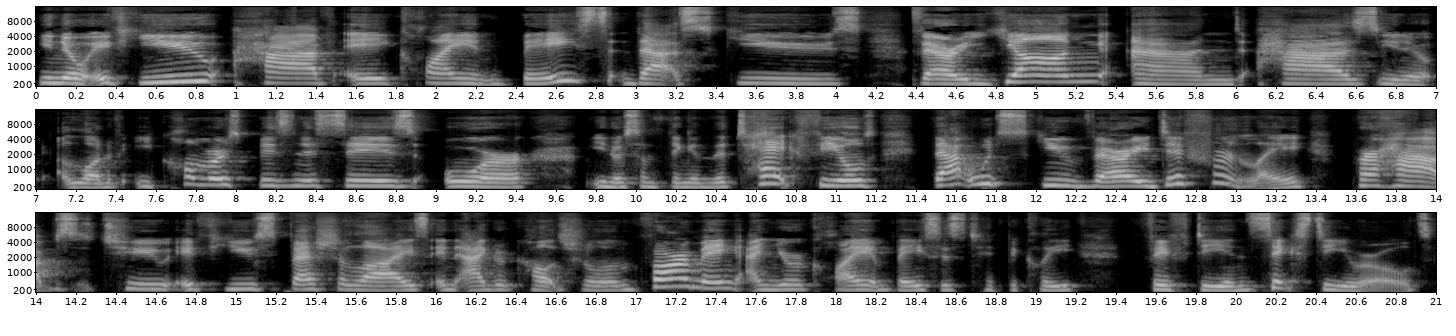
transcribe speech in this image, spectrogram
You know, if you have a client base that skews very young and has, you know, a lot of e-commerce businesses or, you know, something in the tech field, that would skew very differently, perhaps to if you specialize in agricultural and farming and your client base is typically 50 and 60 year olds,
